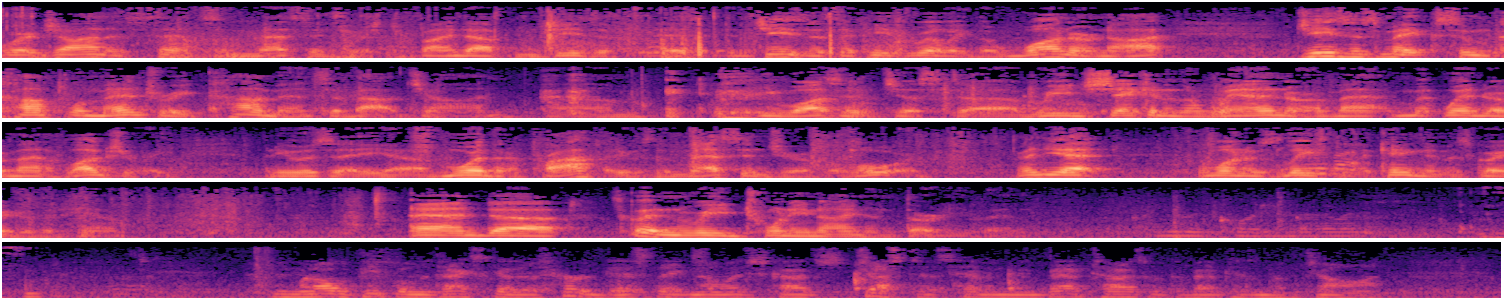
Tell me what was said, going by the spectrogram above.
where John has sent some messengers to find out from Jesus, Jesus if he's really the one or not. Jesus makes some complimentary comments about John. Um, he wasn't just a reed shaken in the wind or a man, wind or a man of luxury, but he was a uh, more than a prophet. He was the messenger of the Lord, and yet the one who's least in the kingdom is greater than him. And uh, let's go ahead and read twenty nine and thirty. And when all the people in the tax gatherers heard this, they acknowledged God's justice, having been baptized with the baptism of John.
